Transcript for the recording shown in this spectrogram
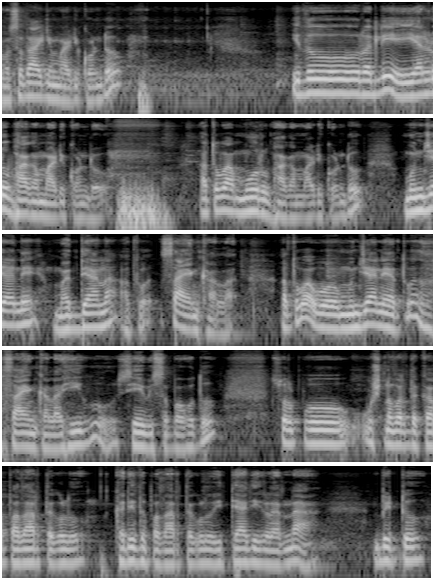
ಹೊಸದಾಗಿ ಮಾಡಿಕೊಂಡು, ಇದರಲ್ಲಿ ಎರಡು ಭಾಗ ಮಾಡಿಕೊಂಡು, ಅಥವಾ ಮೂರು ಭಾಗ ಮಾಡಿಕೊಂಡು, ಮುಂಜಾನೆ, ಮಧ್ಯಾಹ್ನ ಅಥವಾ ಸಾಯಂಕಾಲ, ಅಥವಾ ಮುಂಜಾನೆ ಅಥವಾ ಸಾಯಂಕಾಲ ಹೀಗೂ ಸೇವಿಸಬಹುದು. ಸ್ವಲ್ಪ ಉಷ್ಣವರ್ಧಕ ಪದಾರ್ಥಗಳು, ಕರಿದ ಪದಾರ್ಥಗಳು ಇತ್ಯಾದಿಗಳನ್ನು ಬಿಟ್ಟು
